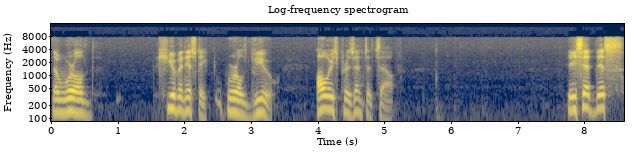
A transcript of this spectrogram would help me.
the world humanistic worldview always presents itself. He said this,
